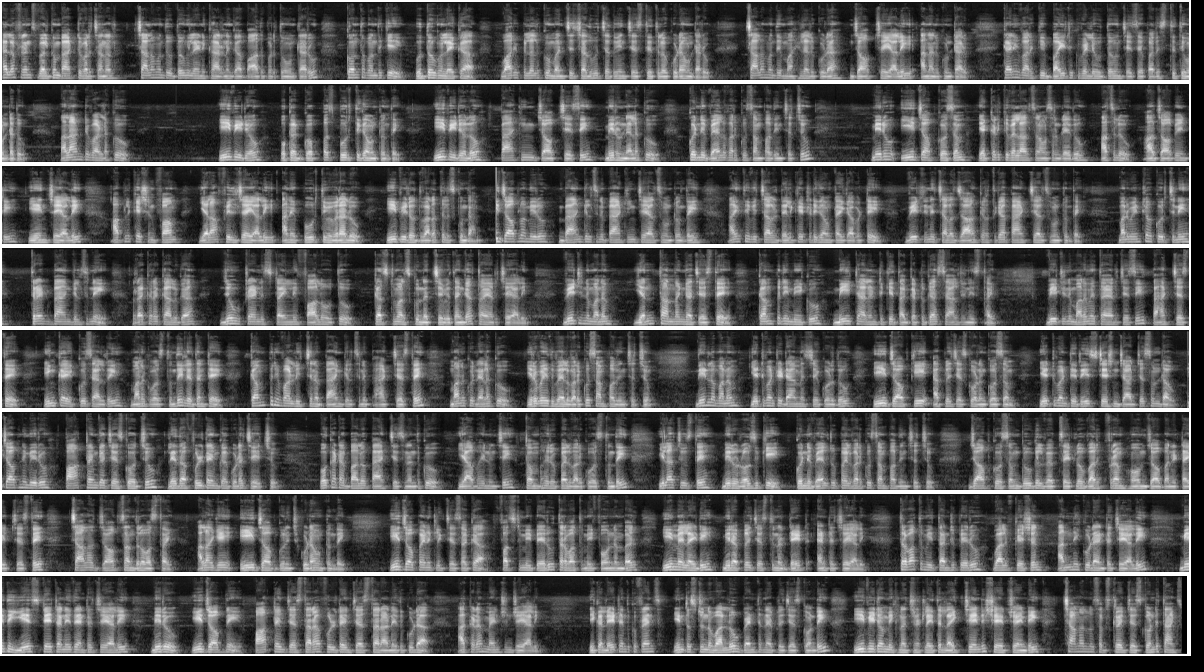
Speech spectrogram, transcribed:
Hello friends welcome back to our channel చాలామంది ఉద్యోగం లేని కారణంగా బాధపడుతూ ఉంటారు. కొంతమందికి ఉద్యోగం లేక వారి పిల్లలకు మంచి చదువు చదివించే స్థితిలో కూడా ఉంటారు. చాలామంది మహిళలు కూడా జాబ్ చేయాలి అని అనుకుంటారు. కానీ వారికి బయటకు వెళ్ళి ఉద్యోగం చేసే పరిస్థితి ఉండదు. అలాంటి వాళ్ళకు ఈ వీడియో ఒక గొప్ప స్ఫూర్తిగా ఉంటుంది. ఈ వీడియోలో ప్యాకింగ్ జాబ్ చేసి మీరు నెలకు కొన్ని వేల వరకు సంపాదించవచ్చు మీరు ఈ జాబ్ కోసం ఎక్కడికి వెళ్ళాల్సిన అవసరం లేదు. అసలు ఆ జాబ్ ఏంటి? ఏం చేయాలి? అప్లికేషన్ ఫామ్ ఎలా ఫిల్ చేయాలి? అనే పూర్తి వివరాలు ఈ వీడియో ద్వారా తెలుసుకుందాం. ఈ జాబ్లో మీరు బ్యాంగిల్స్ని ప్యాకింగ్ చేయాల్సి ఉంటుంది. అయితే ఇవి చాలా డెలికేటెడ్గా ఉంటాయి కాబట్టి వీటిని చాలా జాగ్రత్తగా ప్యాక్ చేయాల్సి ఉంటుంది. మనం ఇంట్లో కూర్చుని థ్రెడ్ బ్యాంగిల్స్ని రకరకాలుగా న్యూ ట్రెండ్ స్టైల్ని ఫాలో అవుతూ కస్టమర్స్కు నచ్చే విధంగా తయారు చేయాలి. వీటిని మనం ఎంత అందంగా చేస్తే కంపెనీ మీకు మీ టాలెంట్కి తగ్గట్టుగా శాలరీని ఇస్తాయి. వీటిని మనమే తయారు చేసి ప్యాక్ చేస్తే ఇంకా ఎక్కువ శాలరీ మనకు వస్తుంది. లేదంటే కంపెనీ వాళ్ళు ఇచ్చిన బ్యాంగిల్స్ని ప్యాక్ చేస్తే మనకు నెలకు ఇరవై ఐదు వేల వరకు సంపాదించవచ్చు దీనిలో మనం ఎటువంటి డ్యామేజ్ చేయకూడదు. ఈ జాబ్కి అప్లై చేసుకోవడం కోసం ఎటువంటి రిజిస్ట్రేషన్ ఛార్జెస్ ఉండవు. ఈ జాబ్ని మీరు పార్ట్ టైంగా చేసుకోవచ్చు లేదా ఫుల్ టైంగా కూడా చేయొచ్చు. ఒక డబ్బాలో ప్యాక్ చేసినందుకు యాభై నుంచి తొంభై రూపాయల వరకు వస్తుంది. ఇలా చూస్తే మీరు రోజుకి కొన్ని వేల రూపాయల వరకు సంపాదించవచ్చు జాబ్ కోసం గూగుల్ వెబ్సైట్లో వర్క్ ఫ్రమ్ హోమ్ జాబ్ అని టైప్ చేస్తే చాలా జాబ్స్ అందులో వస్తాయి. అలాగే ఈ జాబ్ గురించి కూడా ఉంటుంది. ఈ జాబ్ పైన క్లిక్ చేశాక ఫస్ట్ మీ పేరు తర్వాత మీ ఫోన్ నెంబర్ ఈమెయిల్ ఐడి మీరు అప్లై చేస్తున్న డేట్ ఎంటర్ చేయాలి. తర్వాత మీ తండ్రి పేరు క్వాలిఫికేషన్ అన్నీ కూడా ఎంటర్ చేయాలి. మీది ఏ స్టేట్ అనేది ఎంటర్ చేయాలి? మీరు ఈ జాబ్ని పార్ట్ టైం చేస్తారా ఫుల్ టైం చేస్తారా అనేది కూడా అక్కడ మెన్షన్ చేయాలి. ఇక లేట్ ఎందుకు ఫ్రెండ్స్? ఇంట్రెస్ట్ ఉన్న వాళ్ళు వెంటనే అప్లై చేసుకోండి. ఈ వీడియో మీకు నచ్చినట్లయితే లైక్ చేయండి షేర్ చేయండి. ఛానల్ను సబ్స్క్రైబ్ చేసుకోండి. థ్యాంక్స్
